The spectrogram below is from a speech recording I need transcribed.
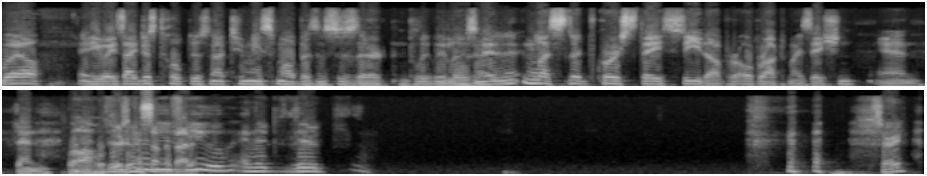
Well, anyways, I just hope there's not too many small businesses that are completely losing it, unless, of course, they see the over optimization, and then well, I hope they're There's doing going to something be a it. few, and they're, they're Sorry.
